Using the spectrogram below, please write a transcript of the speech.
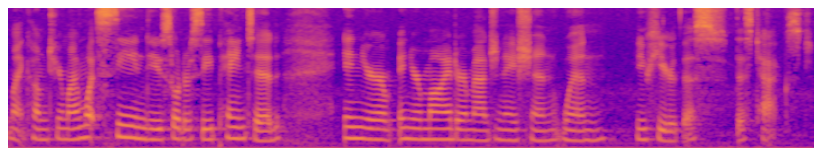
might come to your mind? What scene do you sort of see painted in your, in your mind or imagination when you hear this, this text?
